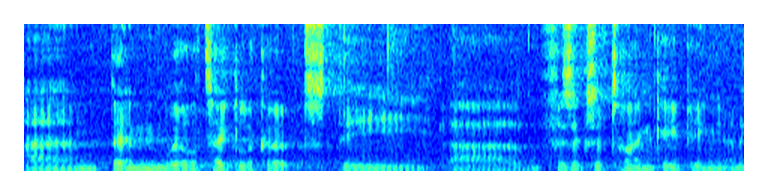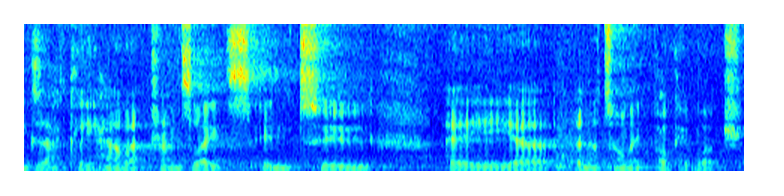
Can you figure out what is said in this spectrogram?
And then we'll take a look at the uh, physics of timekeeping and exactly how that translates into a, uh, an atomic pocket watch.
